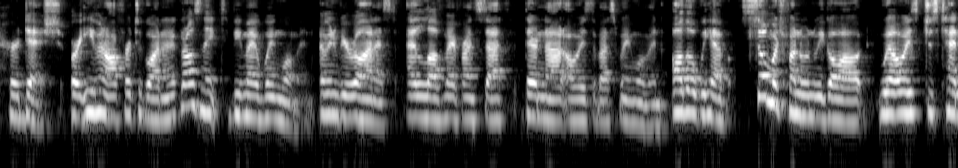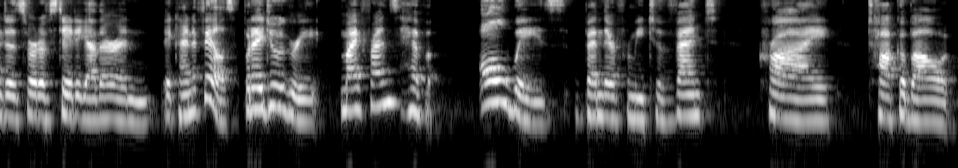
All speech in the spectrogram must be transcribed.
her dish or even offer to go out on a girls' night to be my wing woman. I'm going to be real honest. I love my friends to death. They're not always the best wing woman. Although we have so much fun when we go out, we always just tend to sort of stay together and it kind of fails. But I do agree. My friends have always been there for me to vent, cry, talk about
